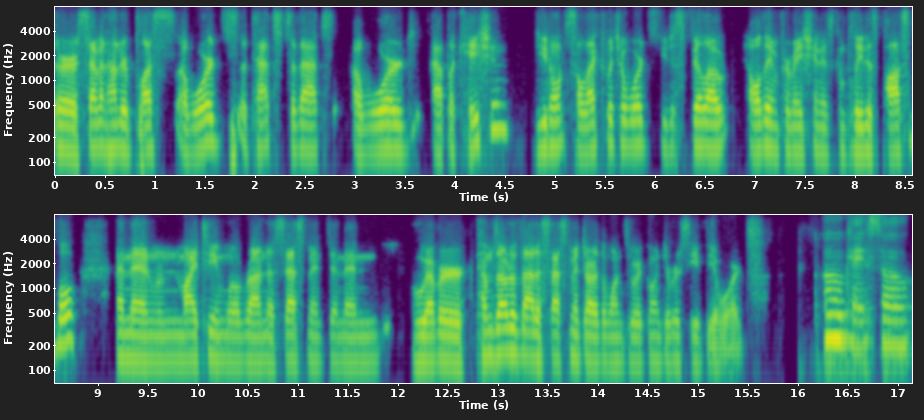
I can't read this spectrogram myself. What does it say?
there are 700 plus awards attached to that award application you don't select which awards you just fill out all the information as complete as possible and then my team will run assessment and then whoever comes out of that assessment are the ones who are going to receive the awards. Okay, so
